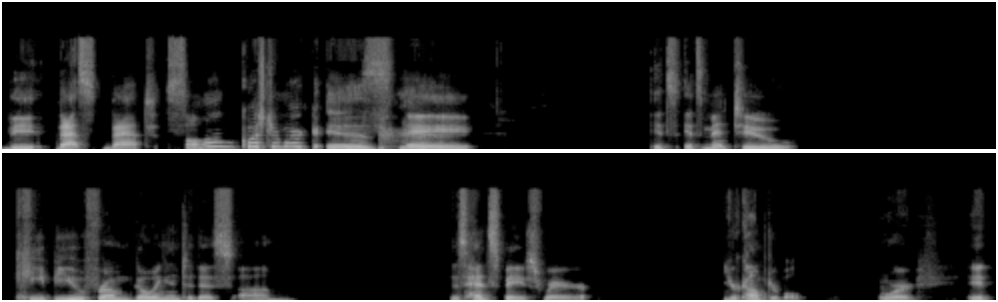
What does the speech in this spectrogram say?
the that's that song question mark is a it's it's meant to keep you from going into this um this headspace where you're comfortable or mm-hmm. it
